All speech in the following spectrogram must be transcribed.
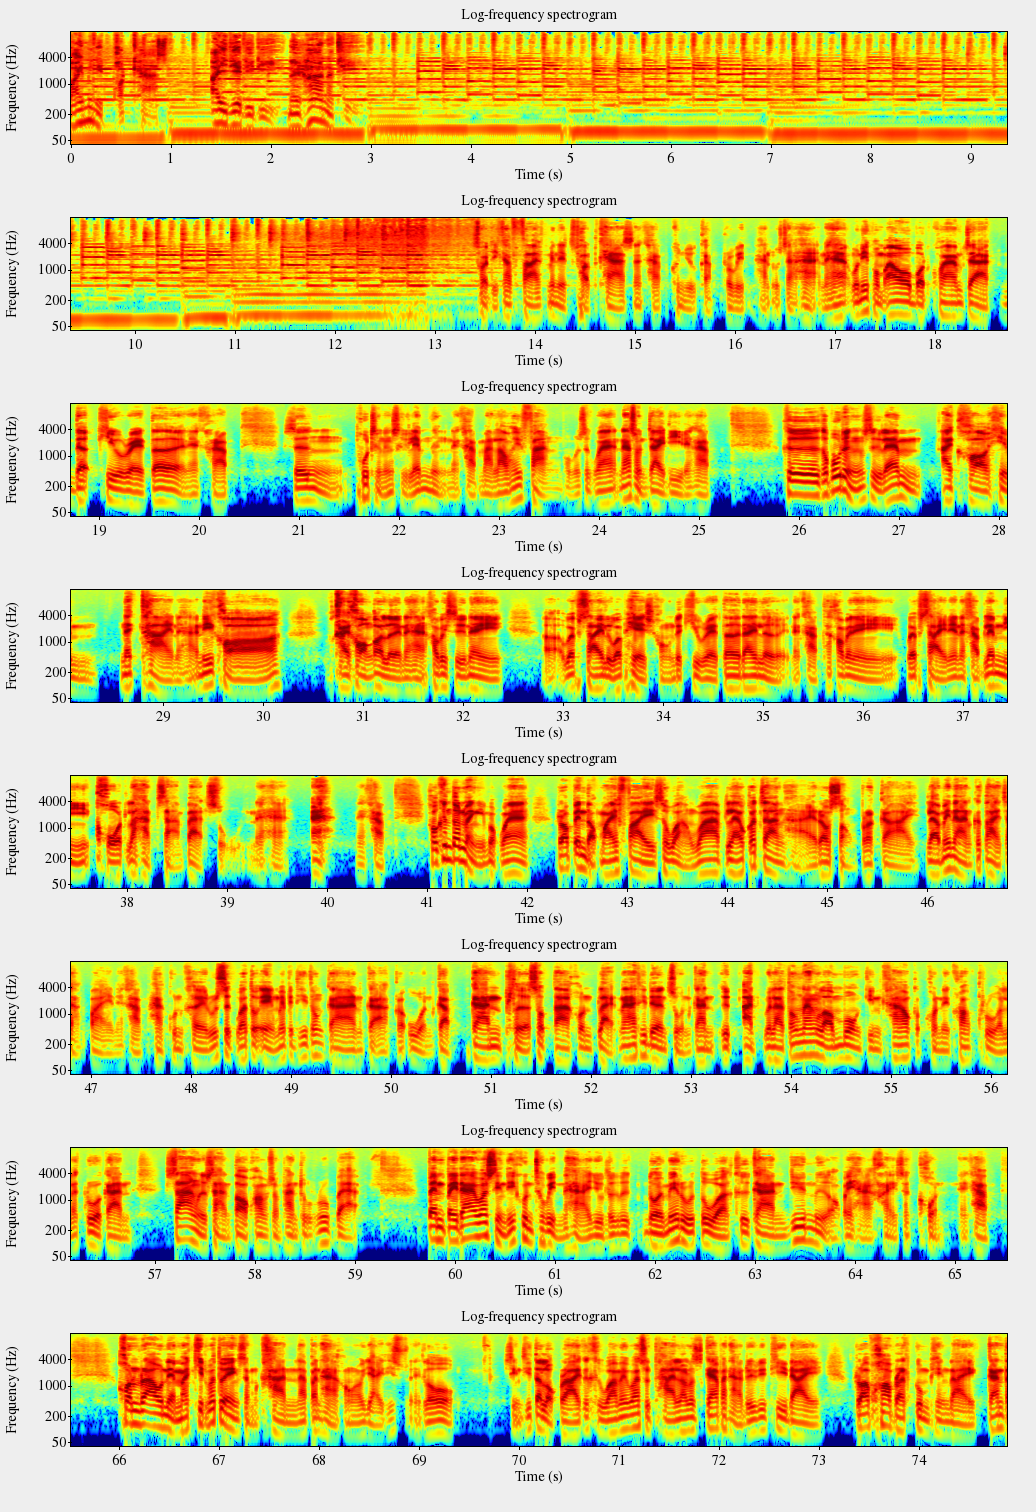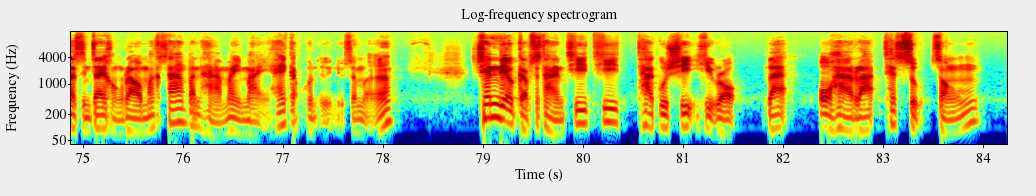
5 Minute Podcast ไอเดียดี ๆ ใน 5 นาที สวัสดีครับ 5 Minute podcast นะครับ คุณอยู่กับประวิทย์หานุสาหะนะฮะ วันนี้ผมเอาบทความจาก The Curator นะครับ ซึ่งพูดถึงหนังสือเล่มหนึ่งนะครับ มาเล่าให้ฟัง ผมรู้สึกว่าน่าสนใจดีนะครับ คือเขาพูดถึงหนังสือเล่ม I call him เนคไทนะฮะอันนี้ขอขายของก่อนเลยนะฮะเข้าไปซื้อในเว็บไซต์หรือว่าเพจของ The Curator ได้เลยนะครับ ถ้าเข้าไปในเว็บไซต์เนี่ยนะครับ เล่มนี้โค้ดรหัส 380 นะฮะอะ นะครับเขาขึ้นต้นแบบนี้บอกว่า เราเป็นดอกไม้ไฟสว่างวาบแล้วก็จางหายเราส่องประกาย แล้วไม่นานก็ตายจากไปนะครับ หากคุณเคยรู้สึกว่าตัวเองไม่เป็นที่ต้องการกระอักกระอ่วนกับการเผลอสบตาคนแปลกหน้าที่เดินสวนกันอึดอัด เวลาต้องนั่งล้อมวงกินข้าวกับคนในครอบครัว และกลัวการสร้างหรือสานต่อความสัมพันธ์ทุกรูปแบบ เป็นไปได้ว่าสิ่งที่คุณทวินหาอยู่ลึกๆ โดยไม่รู้ตัวคือการยื่นมือออกไปหาใครสักคนนะครับ คนเราเนี่ยมาคิดว่าตัวเองสำคัญและปัญหาของเราใหญ่ที่สุดในโลก สิ่งที่ตลกร้ายก็คือว่าไม่ว่าสุดท้ายเราจะแก้ปัญหาด้วยวิธีใด รอบครอบรัดกลุ่มเพียงใด การตัดสินใจของเรามักสร้างปัญหาใหม่ๆ ให้กับคนอื่นอยู่เสมอ เช่นเดียวกับสถานที่ที่ทากุชิฮิโรและโอฮาระเทสุสอง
